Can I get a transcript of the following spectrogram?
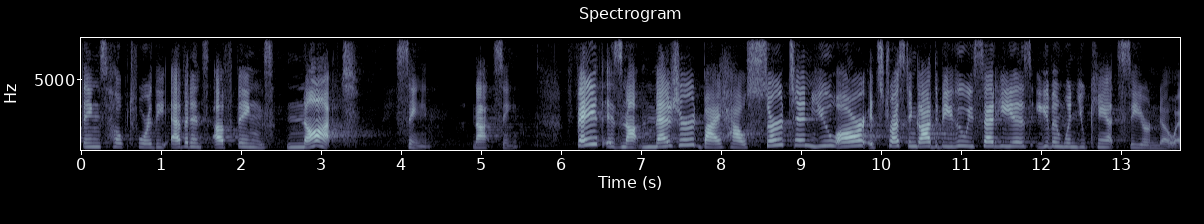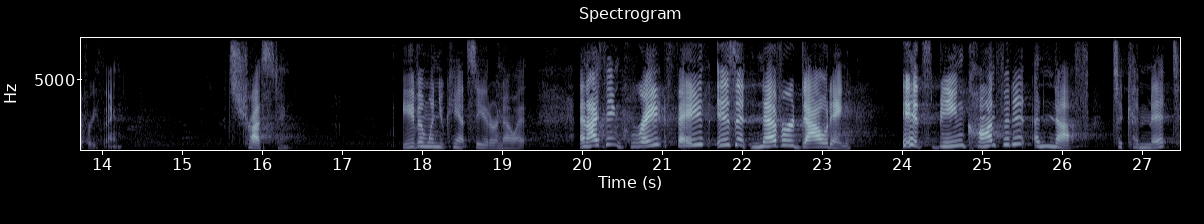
things hoped for, the evidence of things not seen. Not seen. Faith is not measured by how certain you are. It's trusting God to be who He said He is, even when you can't see or know everything. It's trusting, even when you can't see it or know it. And I think great faith isn't never doubting, it's being confident enough to commit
